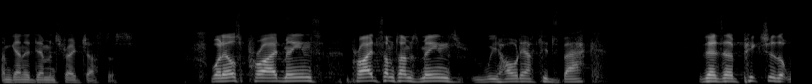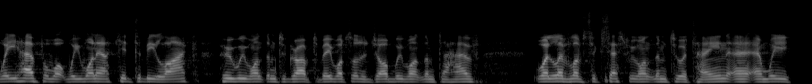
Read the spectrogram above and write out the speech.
I'm going to demonstrate justice. What else pride means? Pride sometimes means we hold our kids back. There's a picture that we have for what we want our kid to be like, who we want them to grow up to be, what sort of job we want them to have, what level of success we want them to attain, and we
